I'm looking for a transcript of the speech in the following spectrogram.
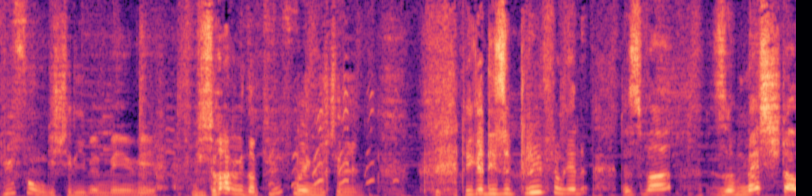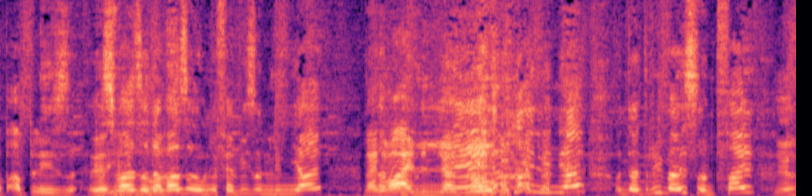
Prüfungen geschrieben im BMW. Wieso haben wir da Prüfungen geschrieben? Digga, diese Prüfungen, das war so Messstab ablesen. Ja, Das war irgendwie so, da war so ungefähr wie so ein Lineal. Nein, da war ein Lineal drauf. Da war ein Lineal und da drüber ist so ein Pfeil. Ja.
